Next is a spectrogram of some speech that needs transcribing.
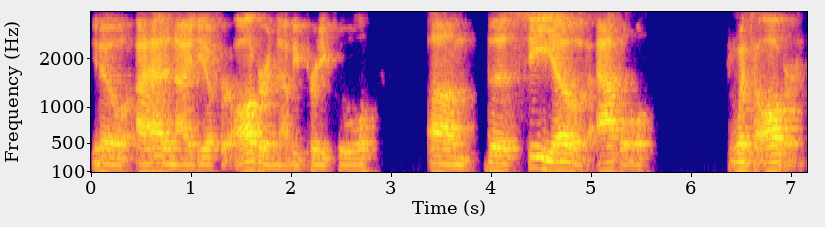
you know, I had an idea for Auburn, that'd be pretty cool. Um, the CEO of Apple went to Auburn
